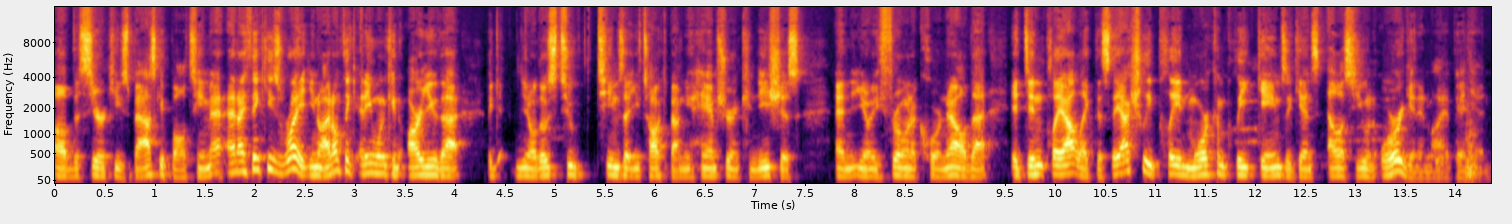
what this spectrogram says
of the Syracuse basketball team. And I think he's right. You know, I don't think anyone can argue that, you know, those two teams that you talked about, New Hampshire and Canisius, and, you know, you throw in a Cornell, that it didn't play out like this. They actually played more complete games against LSU and Oregon, in my opinion.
